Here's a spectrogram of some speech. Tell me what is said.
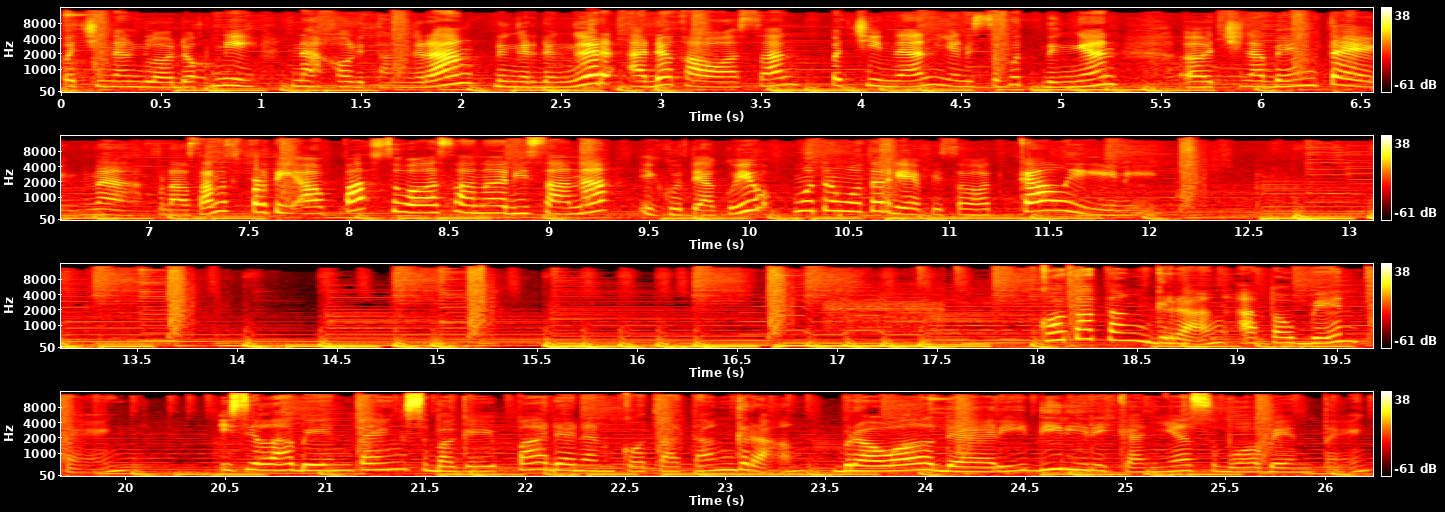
pecinan glodok nih. Nah, kalau di Tangerang denger-dengar ada kawasan pecinan yang disebut dengan uh, Cina Benteng. Nah, penasaran seperti apa suasana di sana? Ikuti aku yuk muter-muter di episode kali ini. Kota Tangerang atau Benteng, istilah benteng sebagai padanan kota Tangerang berawal dari didirikannya sebuah benteng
